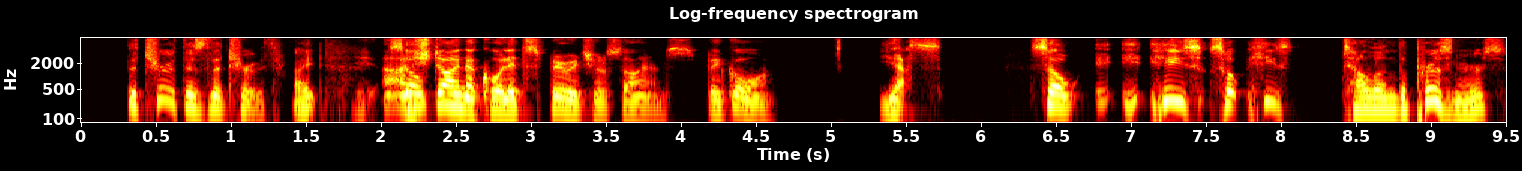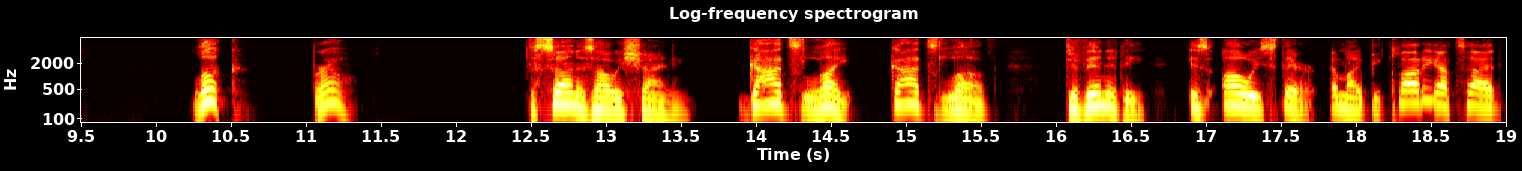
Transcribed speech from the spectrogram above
the truth is the truth, right? And So- call it spiritual science. But go on. Yes. So he- he- he's so he's telling the prisoners, look, bro, the sun is always shining. God's light, God's love, divinity is always there. It might be cloudy outside.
